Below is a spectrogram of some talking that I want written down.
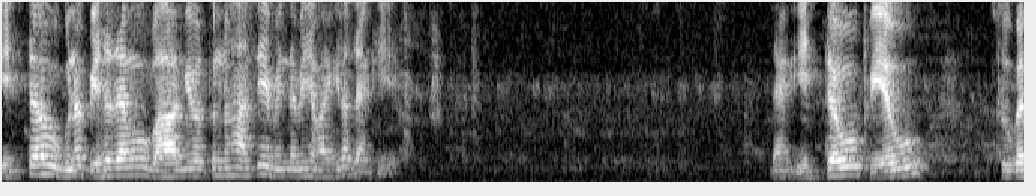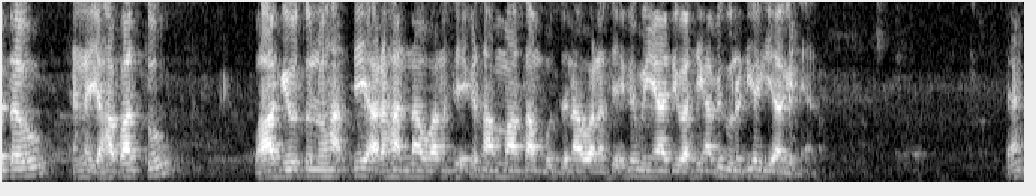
ඉෂ්ට වූ ගුණ පිස දැමූ භාග්‍යවතුන් වහන්සේ මෙන්න මෙහෙමයි කියලා දැන් කියනවා. දැන් ඉෂ්ට වූ ප්‍රිය වූ සුගත වූ එන යහපත් වූ භාග්‍යවතුන් වහන්සේ අරහන්නා වනසේක සම්මා සම්බුද්ධනා වනසේක මේ ආදි වශයෙන් අපි ගුණ ටික කියාගෙන යනවා. දැන්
